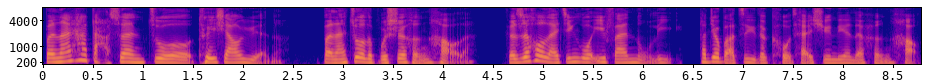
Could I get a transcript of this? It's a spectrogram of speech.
本来他打算做推销员呢，本来做的不是很好了，可是后来经过一番努力，他就把自己的口才训练得很好，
